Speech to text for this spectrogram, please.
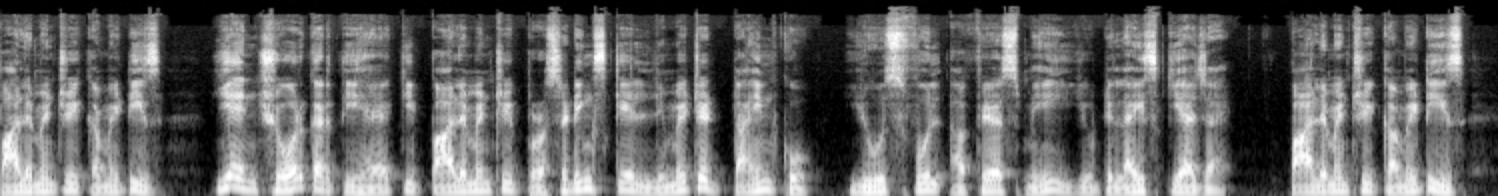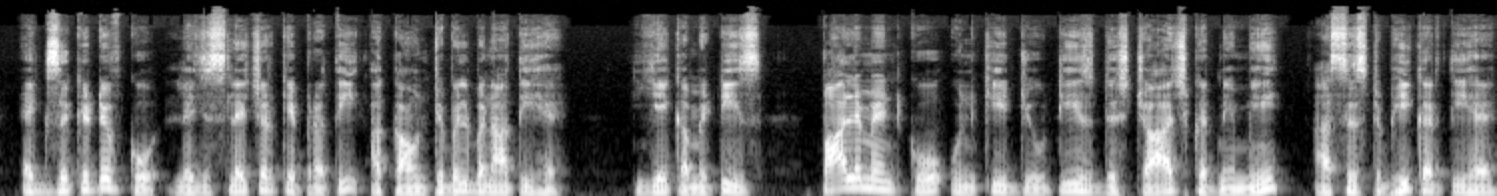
पार्लियामेंट्री कमिटीज ये इंश्योर करती है कि पार्लियामेंट्री प्रोसीडिंग्स के लिमिटेड टाइम को यूजफुल अफेयर्स में यूटिलाइज किया जाए। पार्लियामेंट्री कमिटीज एग्जीक्यूटिव को लेजिस्लेचर के प्रति अकाउंटेबल बनाती है। ये कमिटीज पार्लियामेंट को उनकी ड्यूटीज़ डिस्चार्ज करने में असिस्ट भी करती है।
